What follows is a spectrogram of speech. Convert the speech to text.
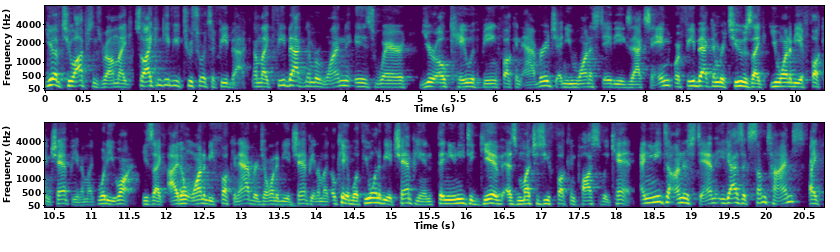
you have two options, bro. I'm like, so I can give you two sorts of feedback. I'm like, feedback number one is where you're okay with being fucking average and you want to stay the exact same. Or feedback number two is like, you want to be a fucking champion. I'm like, what do you want? He's like, I don't want to be fucking average. I want to be a champion. I'm like, okay, well, if you want to be a champion, then you need to give as much as you fucking possibly can. And you need to understand that you guys, like, sometimes, like,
